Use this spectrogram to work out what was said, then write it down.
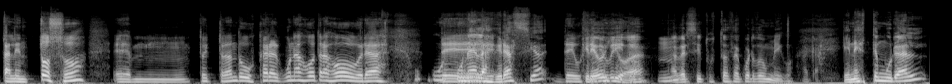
talentoso. Eh, estoy tratando de buscar algunas otras obras. De- una de las gracias, de Eugenio creo yo, Brito. ¿ah? ¿Mm? a ver si tú estás de acuerdo conmigo. Acá. En este mural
